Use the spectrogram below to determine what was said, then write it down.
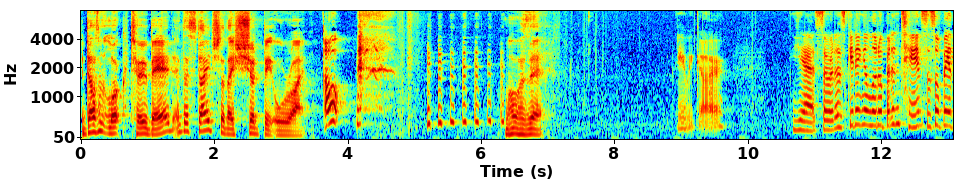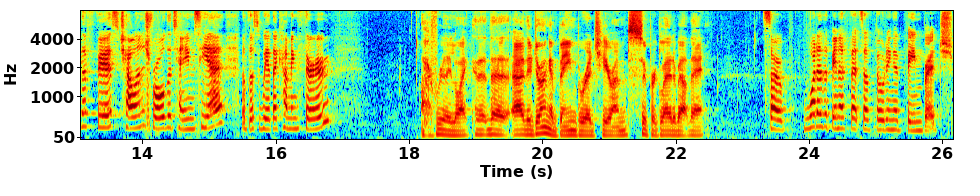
It doesn't look too bad at this stage, so they should be all right. Oh, What was that? here we go. Yeah, so it is getting a little bit intense. This will be the first challenge for all the teams here with this weather coming through. I really like the, the uh, they're doing a beam bridge here. I'm super glad about that. So, what are the benefits of building a beam bridge?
